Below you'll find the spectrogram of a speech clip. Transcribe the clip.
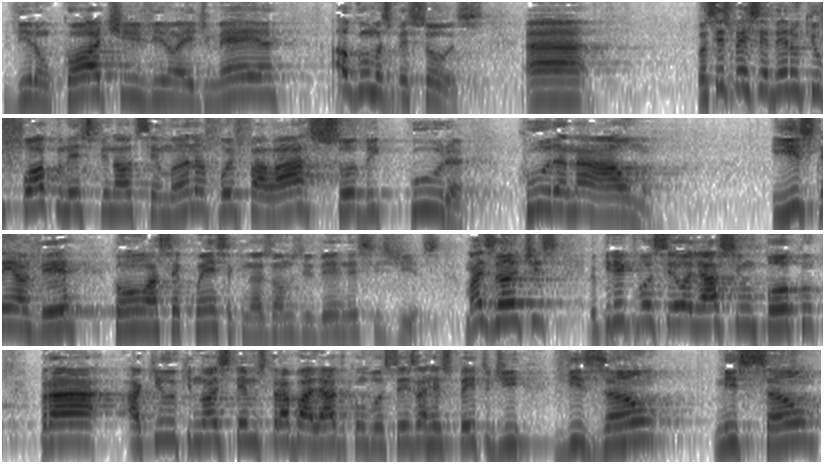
Viram o Cote, viram a Edmeia, algumas pessoas. Ah, vocês perceberam que o foco nesse final de semana foi falar sobre cura, cura na alma. E isso tem a ver com a sequência que nós vamos viver nesses dias. Mas antes, eu queria que você olhasse um pouco para aquilo que nós temos trabalhado com vocês a respeito de visão, missão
